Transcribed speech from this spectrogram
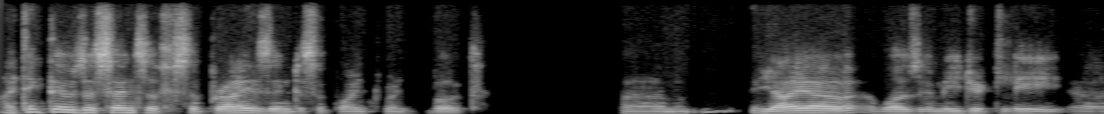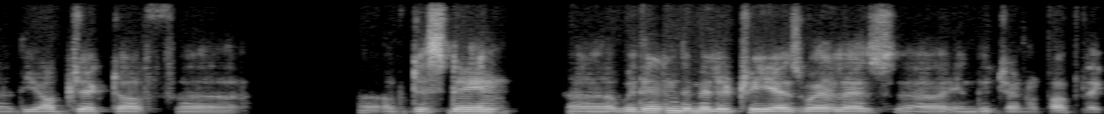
I think there was a sense of surprise and disappointment both. Um, was immediately uh, the object of uh, of disdain uh, within the military as well as uh, in the general public,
